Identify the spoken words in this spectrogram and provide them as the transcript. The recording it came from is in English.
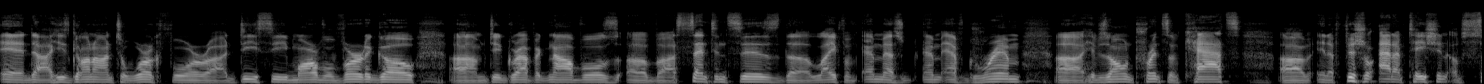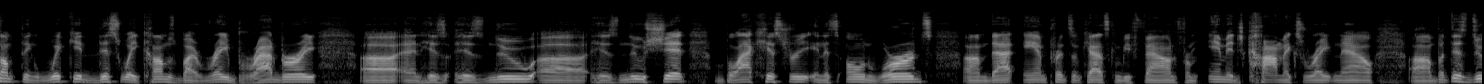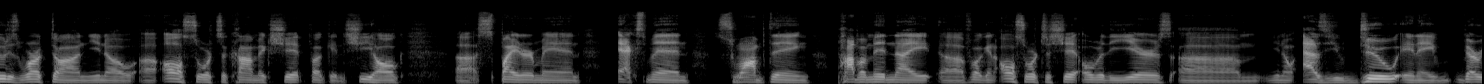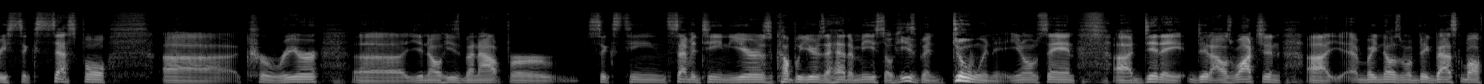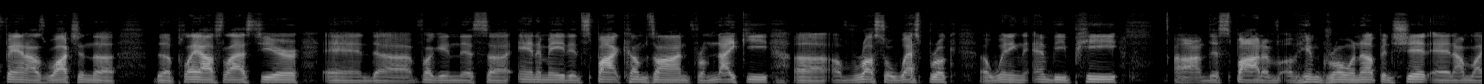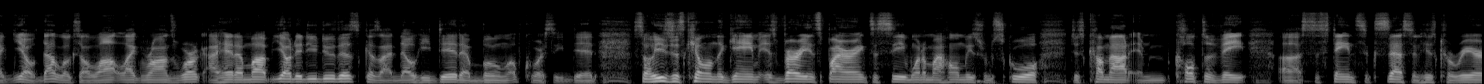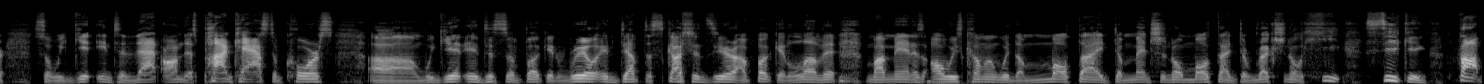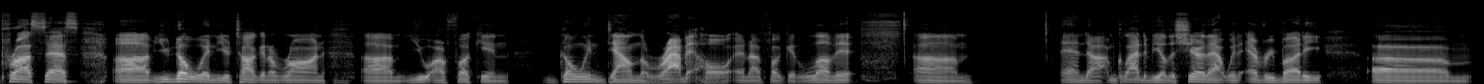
and uh, he's gone on to work for uh, DC, Marvel, Vertigo. Um, did graphic novels of uh, Sentences, The Life of MS MF Grimm, uh, his own Prince of Cats, um, an official adaptation of Something Wicked. This Way Comes by Ray Bradbury, uh, and his his new uh, his new shit, Black History in its own words. Um, that and Prince of Cats can be found from Image Comics right now. Um, but this dude has worked on you know uh, all sorts of comic shit, fucking She Hulk, uh, Spider Man, X Men, Swamp Thing. Papa Midnight, uh, fucking all sorts of shit over the years. Um, you know, as you do in a very successful uh, career. Uh, you know, he's been out for 16, 17 years, a couple years ahead of me. So he's been doing it. You know what I'm saying? Uh, did a, did, I was watching, uh, everybody knows I'm a big basketball fan. I was watching the, the playoffs last year and uh, fucking this uh, animated spot comes on from Nike uh, of Russell Westbrook uh, winning the MVP. Um, this spot of, of him growing up and shit. And I'm like, yo, that looks a lot like Ron's work. I hit him up, yo, did you do this? Because I know he did. And boom, of course he did. So he's just killing the game. It's very inspiring to see one of my homies from school just come out and cultivate uh, sustained success in his career. So we get into that on this podcast, of course. Um, we get into some fucking real in depth discussions here. I fucking love it. My man is always coming with a multi dimensional, multi-directional heat seeking thought process. Uh, you know when you're talking to ron um, you are fucking going down the rabbit hole and i fucking love it. Um, and uh, i'm glad to be able to share that with everybody. Um,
